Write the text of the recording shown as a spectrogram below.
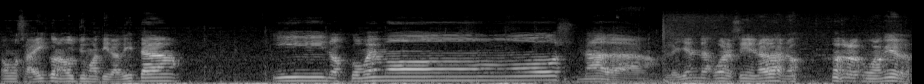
Vamos ahí con la última tiradita. Y nos comemos... Nada. Leyenda... Bueno, sí, nada, no. Una mierda.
